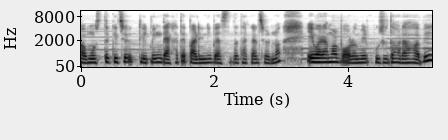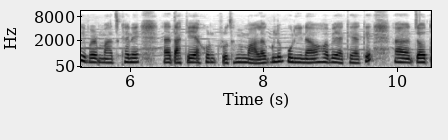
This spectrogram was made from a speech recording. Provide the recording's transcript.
সমস্ত কিছু ক্লিপিং দেখাতে পারিনি ব্যস্ততা থাকার জন্য। এবার আমার বড় মেয়ের পুজো ধরা হবে। এবার মাঝখানে তাকে এখন প্রথমে মালাগুলো পরিয়ে নেওয়া হবে একে একে। যত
